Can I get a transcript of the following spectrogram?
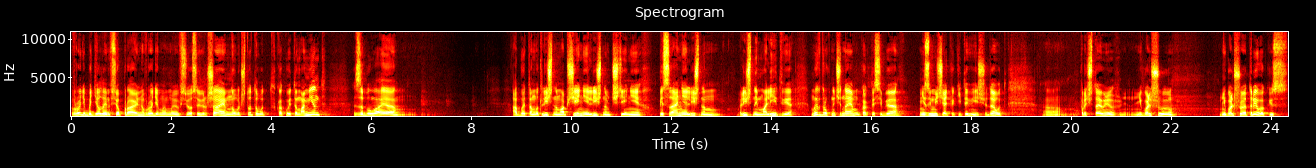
вроде бы делаем все правильно, вроде бы мы все совершаем, но вот что-то вот в какой-то момент, забывая об этом вот личном общении, личном чтении Писания, личном личной молитве, мы вдруг начинаем как-то себя не замечать какие-то вещи. Да, вот, э, прочитаю небольшую, небольшой отрывок из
